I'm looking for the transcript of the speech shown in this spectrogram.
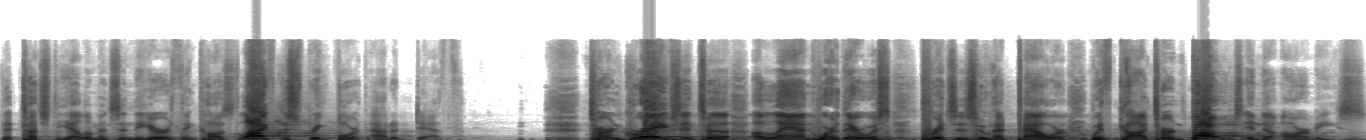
that touched the elements in the earth and caused life to spring forth out of death. Turned graves into a land where there was princes who had power with God. Turned bones into armies.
